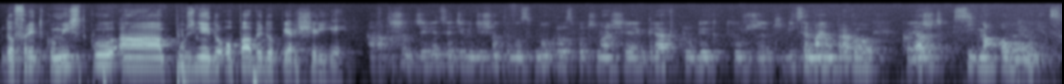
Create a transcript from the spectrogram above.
do Fritku Místku a później do Opavy, do pierwszej ligi. A w 1998 roku rozpoczyna się gra w klubie, którzy kibice mają prawo kojarzyć Sigma Ołomuniec.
